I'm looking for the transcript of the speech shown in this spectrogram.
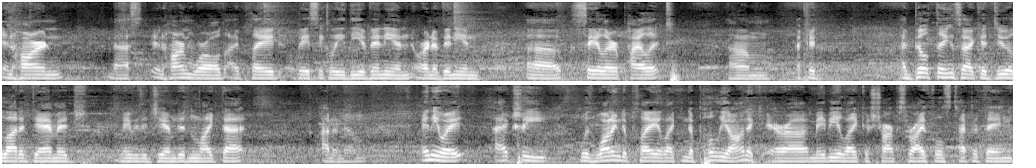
in Harn in Harn World. I played basically the Ivinian or an Ivinian uh, sailor pilot. Um, I could I built things so I could do a lot of damage. Maybe the GM didn't like that. I don't know. Anyway, I actually was wanting to play like Napoleonic era, maybe like a Sharpe's Rifles type of thing,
